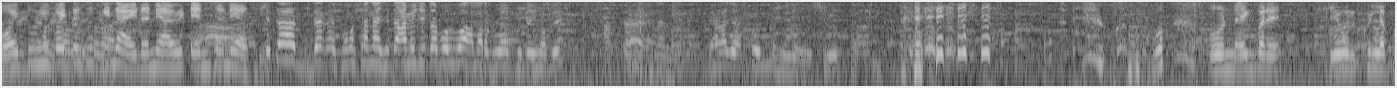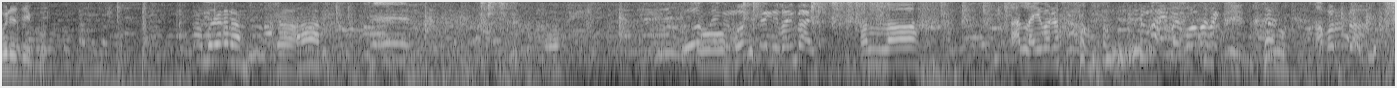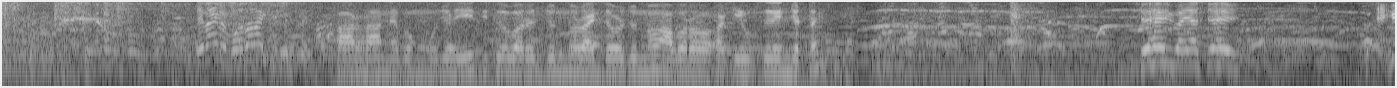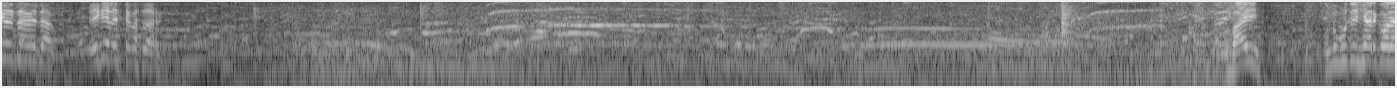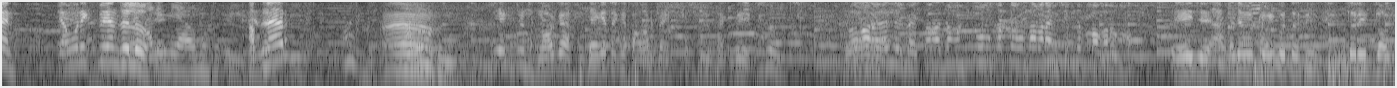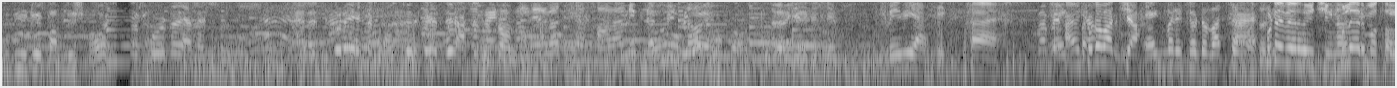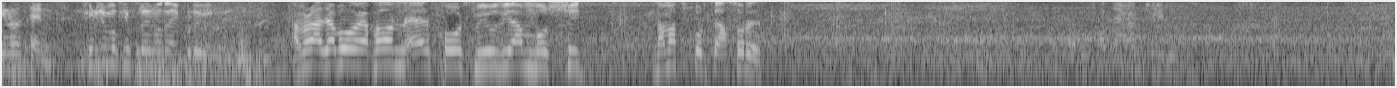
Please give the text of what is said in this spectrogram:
ভয় তুমি পাইতেছো কি না? এটা নিয়ে আমি টেনশনে আছি। সেটা দেখা সমস্যা নাই সেটা আমি যেটা বলব আমার ব্লগ সেটাই হবে। দেখা যাক কোন হয়ে যাবে শিওর থাকি ফোন একবারে শিওর খুললা পড়ে যাইবো। আমরা গেলাম হ্যাঁ। আল্লাহ। আল্লাহ এবার ফারহান এবং মুজাহিদ দ্বিতীয়বারের জন্য রাইড দেওয়ার জন্য আবারও আর কি উঠছে রেঞ্জারটায় সেই ভাইয়া সেই। এখানে থেমে থাক এখানে থেমে থাক ভাই অনুভূতি শেয়ার করেন কেমন এক্সপিরিয়েন্স হলো? আরে মিয়া অনুভূতি। আপনার? একজন ব্লগার ব্যাগে থাকে পাওয়ার ব্যাংক থাকবে। ব্লগার যেমন ব্লগার এই যে আমরা যেমন টোল করতেছি তোর এই ব্লগ যদি ইউটিউবে পাবলিশ হয়। পুরোটা অ্যানালাইজ করব অ্যানালাইজ করে একটা সুন্দর যে আছে টোল চীনের বাচ্চা ফারান ইবনে ফিরদৌস আর ওই যে বেবি আসিফ। হ্যাঁ আমি ছোট বাচ্চা। একবারে ছোট বাচ্চার হ্যাঁ, মতো ফুটে বের হয়েছি ফুলের মতো। ইনোসেন্ট সূর্যমুখী ফুলের মতো আমি ফুটে বের হয়েছি। আমরা যাব এখন এয়ারফোর্স মিউজিয়াম মসজিদ নামাজ পড়তে আসরের।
